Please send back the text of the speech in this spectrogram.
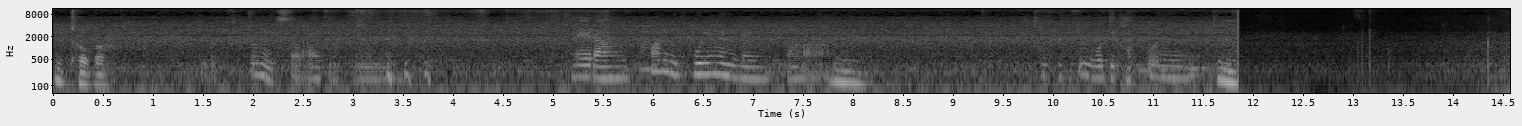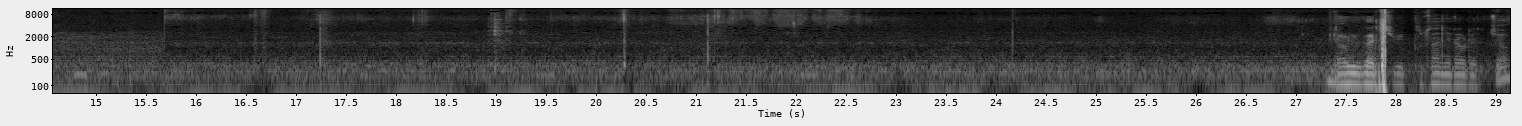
흉터가 이렇게 좀 있어가지고 배랑 팔은 보이는 데니까 음. 저기 또 어디 갔더니 음. 여기가 집이 부산이라고 그랬죠?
